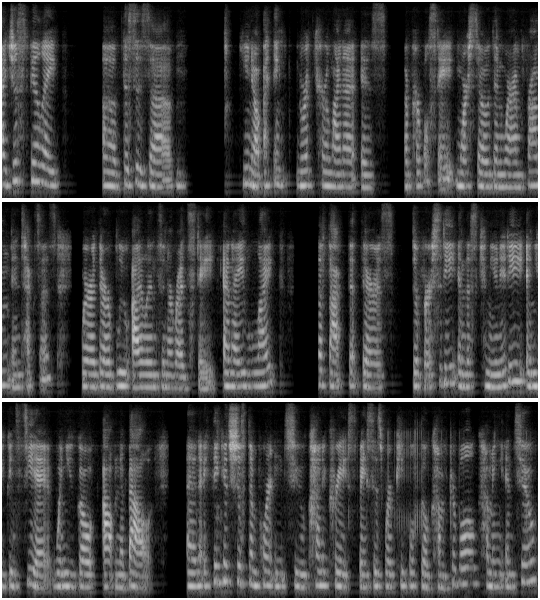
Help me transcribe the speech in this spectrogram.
I just feel like uh, this is um, you know I think North Carolina is a purple state more so than where I'm from in Texas, where there are blue islands in a red state, and I like the fact that there's diversity in this community, and you can see it when you go out and about. And I think it's just important to kind of create spaces where people feel comfortable coming into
